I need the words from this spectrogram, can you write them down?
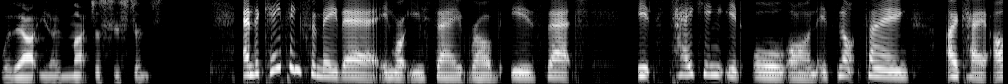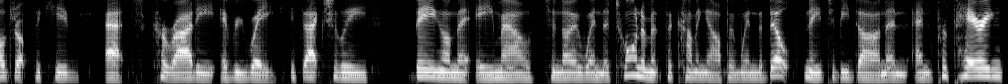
without you know much assistance. And the key thing for me there in what you say, Rob, is that it's taking it all on. It's not saying, okay, I'll drop the kids at karate every week. It's actually being on their emails to know when the tournaments are coming up and when the belts need to be done and, and preparing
